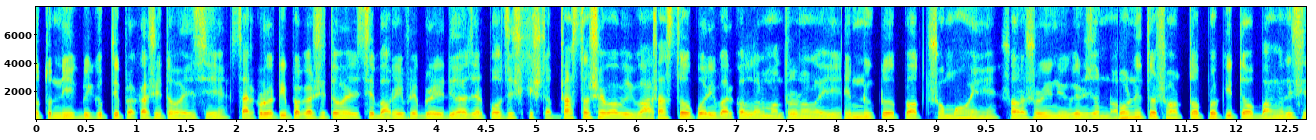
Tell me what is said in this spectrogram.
নতুন নিয়োগ বিজ্ঞপ্তি প্রকাশিত হয়েছে। সার্কুলারটি প্রকাশিত হয়েছে বারোই ফেব্রুয়ারি দুই হাজার পঁচিশ খ্রিস্টাব্দ। স্বাস্থ্যসেবা বিভাগ, স্বাস্থ্য পরিবার কল্যাণ মন্ত্রণালয়ে নিম্নোক্ত পদ সমূহে সরাসরি নিয়োগের জন্য বর্ণিত শর্ত প্রকৃত বাংলাদেশি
